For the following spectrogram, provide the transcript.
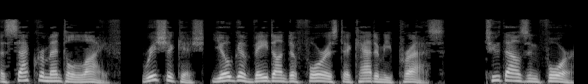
A Sacramental Life. Rishikesh, Yoga Vedanta Forest Academy Press. 2004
